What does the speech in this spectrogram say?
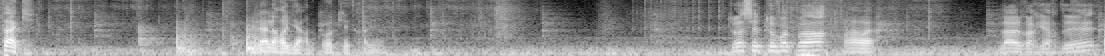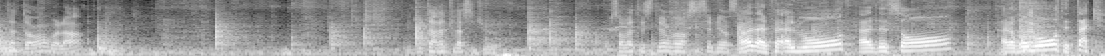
Tac. Et là, elle regarde. Ok, très bien. Tu vois, si elle te voit pas, Ah ouais. là elle va regarder. T'attends, voilà. Et tu t'arrêtes là si tu veux. On s'en va tester, on va voir si c'est bien ça. Ah, elle, fait, elle monte, elle descend, elle remonte et tac.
